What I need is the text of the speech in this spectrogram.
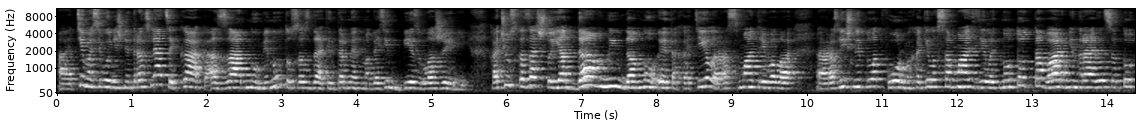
А, тема сегодняшней трансляции – как за одну минуту создать интернет-магазин без вложений. Хочу сказать, что я давным-давно это хотела, рассматривала а, различные платформы, хотела сама сделать, но тот товар не нравился, то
